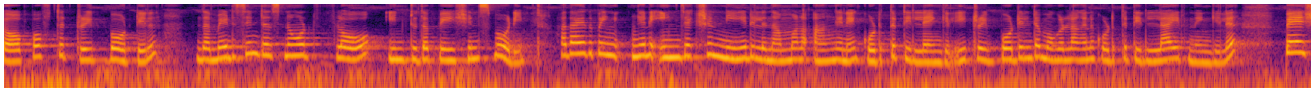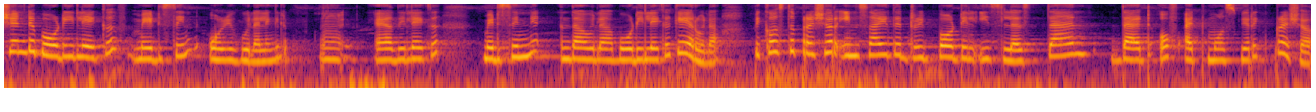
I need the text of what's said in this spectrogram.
top of the drip bottle the medicine does not flow into the patients body അതായത് ഇപ്പോൾ ഇങ്ങനെ ഇഞ്ചക്ഷൻ നീഡിൽ നമ്മൾ അങ്ങനെ കൊടുത്തിട്ടില്ലെങ്കിൽ ഈ ട്രിപ്പ് ബോട്ടിലിന്റെ മുകളിൽ അങ്ങനെ കൊടുത്തിട്ടില്ലായിരുന്നെങ്കിൽ പേഷ്യന്റെ ബോഡിയിലേക്ക് മെഡിസിൻ ഒഴുകൂല. അല്ലെങ്കിൽ അതിലേക്ക് മെഡിസിന് എന്താവില്ല ബോഡിയിലേക്ക് കയറില്ല because the pressure inside the drip bottle is less than that of atmospheric pressure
